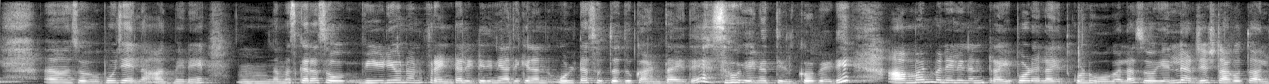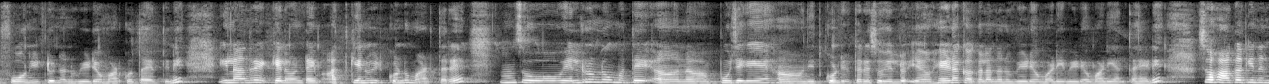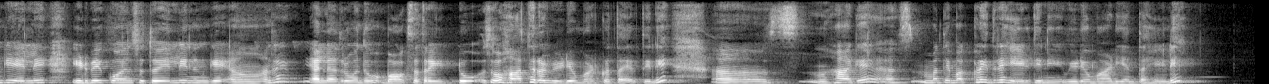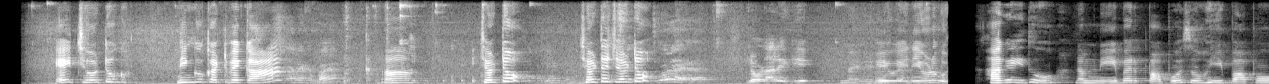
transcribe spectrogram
ಸೊ ಪೂಜೆ ಎಲ್ಲ ಆದಮೇಲೆ ನಮಸ್ಕಾರ. ಸೊ ವಿಡಿಯೋ ನಾನು ಫ್ರಂಟಲ್ಲಿ ಇಟ್ಟಿದ್ದೀನಿ. ಅದಕ್ಕೆ ನಾನು ಉಲ್ಟಾ ಸುತ್ತದು ಕಾಣ್ತಾ ಇದೆ. ಸೊ ಏನೋ ತಿಳ್ಕೊಬೇಡಿ. ಅಮ್ಮನ ಮನೇಲಿ ನಾನು ಟ್ರೈಪೋಡ್ ಎಲ್ಲ ಎತ್ಕೊಂಡು ಹೋಗಲ್ಲ. ಸೊ ಎಲ್ಲಿ ಅಡ್ಜಸ್ಟ್ ಆಗುತ್ತೋ ಅಲ್ಲಿ ಫೋನ್ ಇಟ್ಟು ನಾನು ವೀಡಿಯೋ ಮಾಡ್ಕೋತಾ ಇರ್ತೀನಿ. ಇಲ್ಲಾಂದರೆ ಕೆಲವೊಂದು ಟೈಮ್ ಅದಕ್ಕೇನು ಇಟ್ಕೊಂಡು ಮಾಡ್ತಾರೆ. ಸೊ ಎಲ್ಲರೂ ಮತ್ತು ಪೂಜೆಗೆ ನಿಂತ್ಕೊಂಡಿರ್ತಾರೆ. ಸೊ ಎಲ್ಲರೂ ಹೇಳೋಕ್ಕಾಗಲ್ಲ ನಾನು ವೀಡಿಯೋ ಮಾಡಿ ವೀಡಿಯೋ ಮಾಡಿ ಅಂತ ಹೇಳಿ. ಸೊ ಹಾಗಾಗಿ ನನಗೆ ಎಲ್ಲಿ ಇಡಬೇಕು ಅನಿಸುತ್ತೋ, ಎಲ್ಲಿ ನನಗೆ ಅಂದರೆ ಎಲ್ಲಾದರೂ ಒಂದು ಬಾಕ್ಸ್ ಹತ್ರ ಇಟ್ಟು ಸೊ ಆ ಥರ ವೀಡಿಯೋ ಮಾಡ್ಕೊತಾ ಇರ್ತೀನಿ. ಹಾಗೆ, ಮತ್ತು ಮಕ್ಕಳಿದ್ರೆ ಹೇಳ್ತೀನಿ ವೀಡಿಯೋ ಮಾಡಿ ಅಂತ ಹೇಳಿ. ಏ ಚೋಟು ನಿಂಗೂ ಕಟ್ಟಬೇಕಾ ಹಾಂ ಚೋಟು ಚೋಟು ಚೋಟು ಅಯ್ಯೋ ಏನೇಳು ಹಾಗೆ ಇದು ನಮ್ಮ ನೇಬರ್ ಪಾಪು. ಸೊ ಈ ಪಾಪು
